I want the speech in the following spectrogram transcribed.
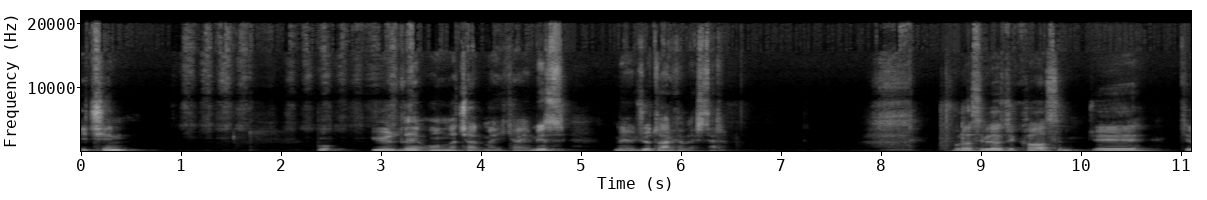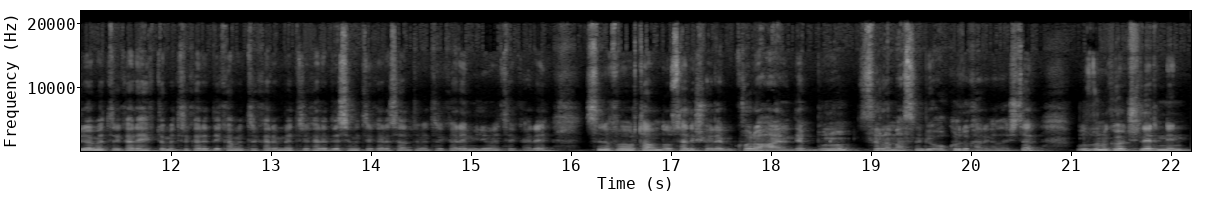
için bu yüzde onla çarpma hikayemiz mevcut arkadaşlar. Burası birazcık kalsın. Ee, kilometre kare, hektometre kare, dekametre kare, metre kare, desimetre kare, santimetre kare, milimetre kare. Sınıf ortamında olsaydı şöyle bir koro halinde bunu sıralamasını bir okurduk arkadaşlar. Uzunluk ölçülerinin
